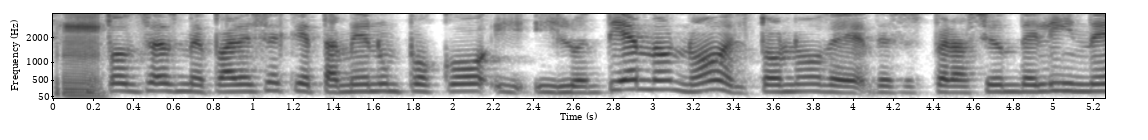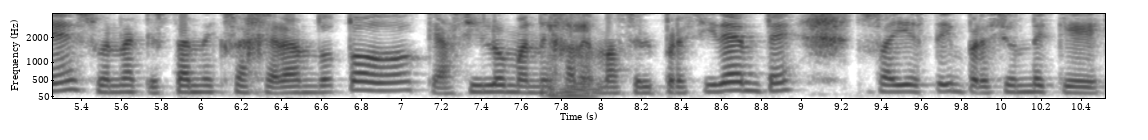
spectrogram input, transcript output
Mm. Entonces me parece que también un poco, y, lo entiendo, ¿no? El tono de desesperación del INE suena que están exagerando todo, que así lo maneja además el presidente. Entonces hay esta impresión de que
